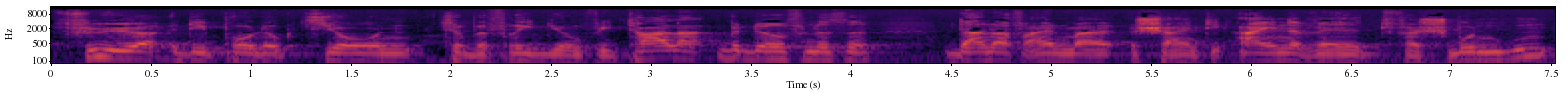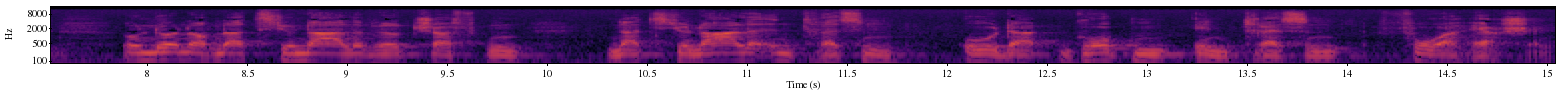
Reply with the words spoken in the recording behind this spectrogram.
für die Produktion zur Befriedigung vitaler Bedürfnisse. Dann auf einmal scheint die eine Welt verschwunden und nur noch nationale Wirtschaften, nationale Interessen oder Gruppeninteressen vorherrschend.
